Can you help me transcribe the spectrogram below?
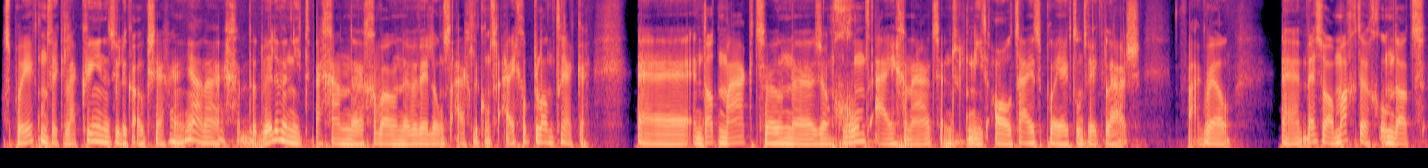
Als projectontwikkelaar kun je natuurlijk ook zeggen: ja, nou, dat willen we niet. Wij gaan uh, gewoon, we willen ons eigenlijk ons eigen plan trekken. Uh, en dat maakt zo'n zo'n grondeigenaar, het zijn natuurlijk niet altijd projectontwikkelaars, vaak wel, best wel machtig, omdat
